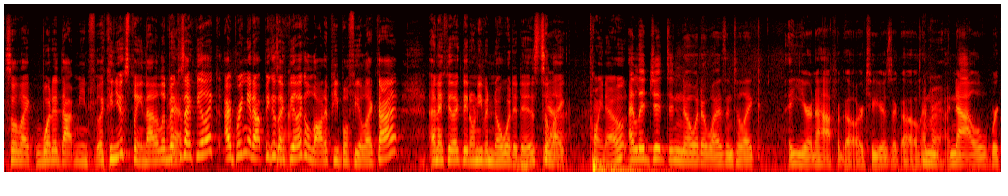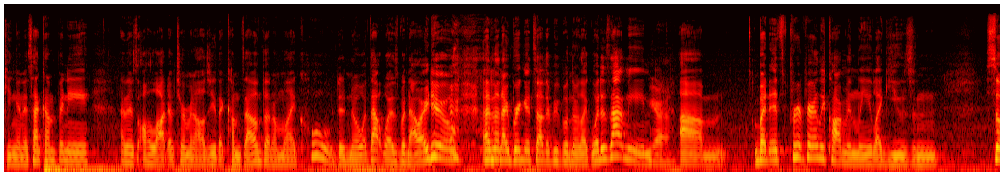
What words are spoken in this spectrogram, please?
So like, what did that mean? For, like, can you explain that a little bit? Yeah. Because I feel like I bring it up because I feel like a lot of people feel like that, and I feel like they don't even know what it is to Yeah. like point out. I legit didn't know what it was until like a year and a half ago or two years ago. And Okay. now working in a tech company, and there's a lot of terminology that comes out that I'm like, who didn't know what that was, but now I do. and then I bring it to other people, and they're like, what does that mean? Yeah. Um, but it's pr- fairly commonly like used and so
